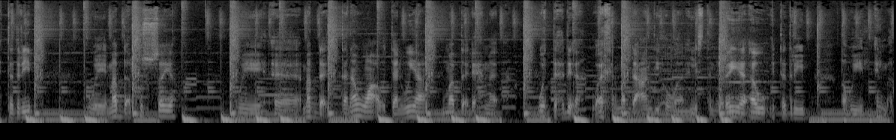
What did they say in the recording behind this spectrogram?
التدريب ومبدأ الخصوصية ومبدأ التنوع أو التنويع ومبدأ الإحماء والتهدئة وآخر مبدأ عندي الاستمرارية أو التدريب طويل المدى.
